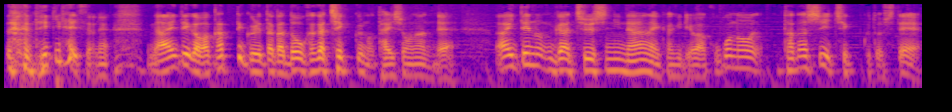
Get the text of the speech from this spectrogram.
できないですよね。相手が分かってくれたかどうかがチェックの対象なんで相手のが中心にならない限りはここの正しいチェックとして、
